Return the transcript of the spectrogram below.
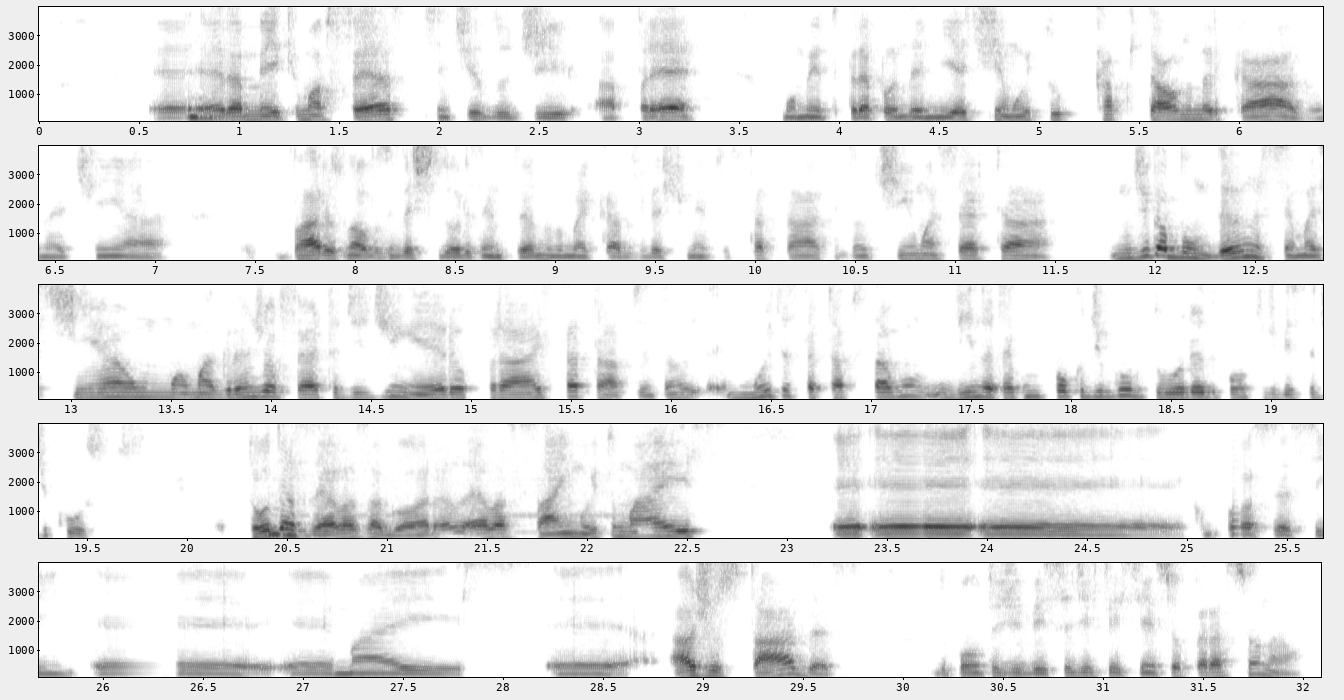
É, era meio que uma festa, no sentido de a pré, momento pré-pandemia, tinha muito capital no mercado, né? tinha vários novos investidores entrando no mercado de investimento de startup, então tinha uma certa não digo abundância, mas tinha uma, uma grande oferta de dinheiro para startups. Então, muitas startups estavam vindo até com um pouco de gordura do ponto de vista de custos. Todas uhum. elas agora, elas saem muito mais é, é, é, como posso dizer assim, é, é, mais ajustadas do ponto de vista de eficiência operacional.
